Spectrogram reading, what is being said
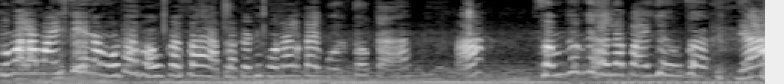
तुम्हाला माहिती आहे ना मोठा भाऊ कसा आहे? आपला कधी कोणाला काय बोलतो का? हा समजून घ्यायला पाहिजे होतं. या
